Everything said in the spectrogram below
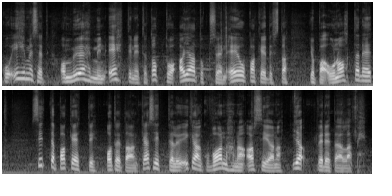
kun ihmiset on myöhemmin ehtineet ja tottua ajatukseen EU-paketista, jopa unohtaneet, sitten paketti otetaan käsittely ikään kuin vanhana asiana ja vedetään läpi.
